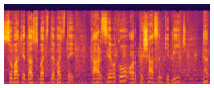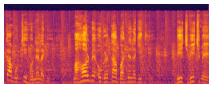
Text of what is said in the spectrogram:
सुबह के 10 बजते बजते कार सेवकों और प्रशासन के बीच धक्का मुक्की होने लगी। माहौल में उग्रता बढ़ने लगी थी। बीच बीच में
